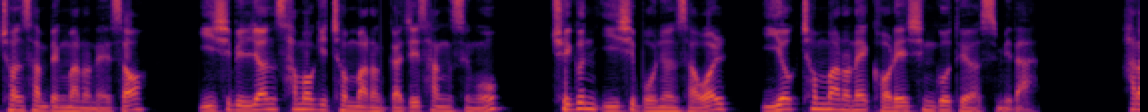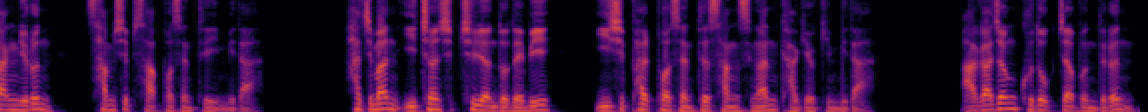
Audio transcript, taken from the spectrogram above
6,300만 원에서 21년 3억 2천만 원까지 상승 후 최근 25년 4월 2억 1천만 원의 거래 신고되었습니다. 하락률은 34%입니다. 하지만 2017년도 대비 28% 상승한 가격입니다. 아가정 구독자분들은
